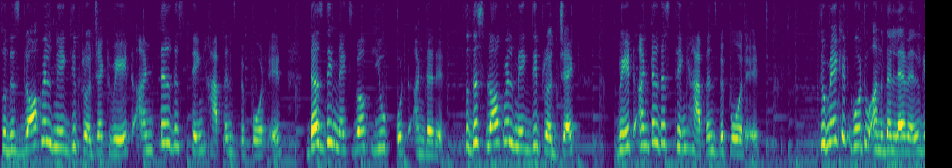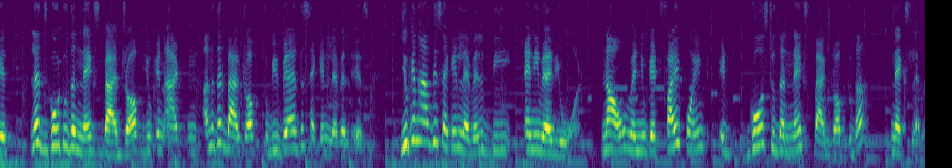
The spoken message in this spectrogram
so this block will make the project wait until this thing happens before it does the next block you put under it. So this block will make the project wait until this thing happens before it. To make it go to another level, get let's go to the next backdrop. You can add another backdrop to be where the second level is. You can have the second level be anywhere you want. Now, when you get 5 point, it goes to the next backdrop to the next level.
